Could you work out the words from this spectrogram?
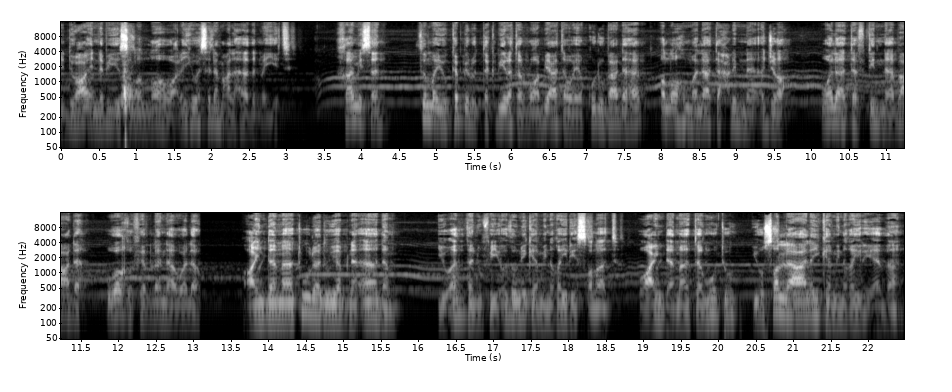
لدعاء النبي صلى الله عليه وسلم على هذا الميت. خامسا ثم يكبر التكبيرة الرابعة ويقول بعدها اللهم لا تحرمنا أجره ولا تفتنا بعده واغفر لنا وله. عندما تولد يا ابن آدم يؤذن في أذنك من غير صلاة وعندما تموت يصلى عليك من غير أذان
